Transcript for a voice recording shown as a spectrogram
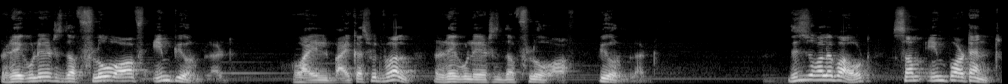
regulates the flow of impure blood, while bicuspid valve regulates the flow of pure blood. This is all about some important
